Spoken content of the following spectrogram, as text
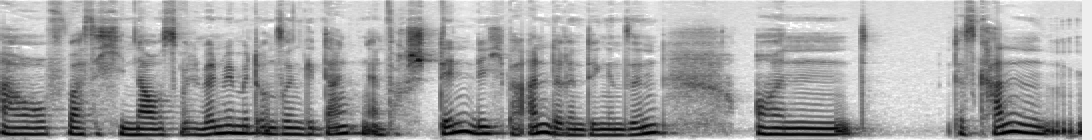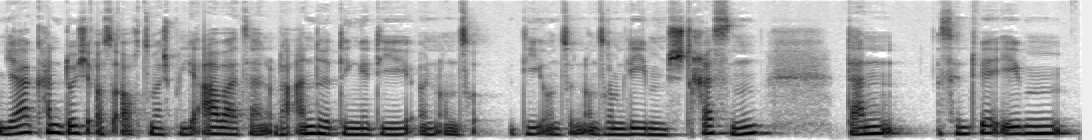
auf was ich hinaus will. Wenn wir mit unseren Gedanken einfach ständig bei anderen Dingen sind und das kann, ja, kann durchaus auch zum Beispiel die Arbeit sein oder andere Dinge, die, in uns, die uns in unserem Leben stressen, dann sind wir eben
